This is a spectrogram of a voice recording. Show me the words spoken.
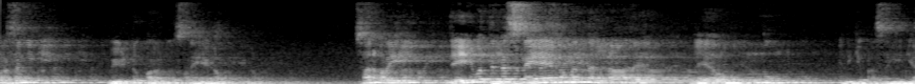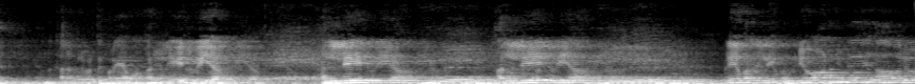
പ്രസംഗിക്കുക വീണ്ടും പറഞ്ഞു സ്നേഹം. സാധനം പറയും ദൈവത്തിന്റെ സ്നേഹം എന്നല്ലാതെ വേറെ ഒന്നും എനിക്ക് പ്രസംഗിക്കാനില്ല. എന്ന് കലപരിവർത്തി പറയാമോ? കല്ലേ ഞാൻ പറഞ്ഞില്ലേ പുണ്യവാണന്റെ ആ ഒരു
